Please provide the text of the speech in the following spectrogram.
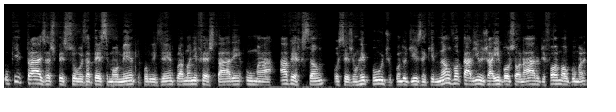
o que traz as pessoas até esse momento, por exemplo, a manifestarem uma aversão, ou seja, um repúdio, quando dizem que não votariam Jair Bolsonaro de forma alguma, né?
